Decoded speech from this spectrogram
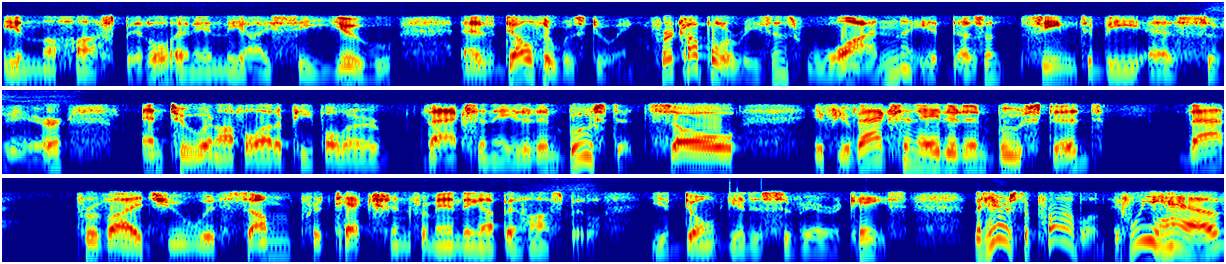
in the hospital and in the ICU as Delta was doing for a couple of reasons. One, it doesn't seem to be as severe, and two, an awful lot of people are vaccinated and boosted. So, if you're vaccinated and boosted, that provides you with some protection from ending up in hospital. You don't get as severe a case. But here's the problem if we have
